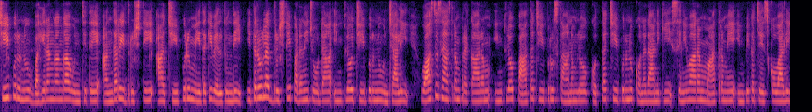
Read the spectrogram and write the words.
చీపురును బహిరంగంగా ఉంచితే అందరి దృష్టి ఆ చీపురు మీదకి వెళ్తుంది. ఇతరుల దృష్టి పడని చోట ఇంట్లో చీపురును ఉంచాలి. వాస్తుశాస్త్రం ప్రకారం ఇంట్లో పాత చీపురు స్థానంలో కొత్త చీపురును కొనడానికి శనివారం మాత్రమే ఎంపిక చేసుకోవాలి.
